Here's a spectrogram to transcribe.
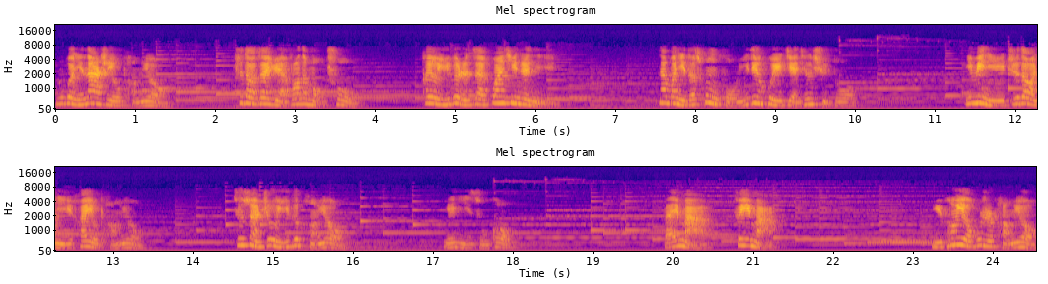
如果你那时有朋友，知道在远方的某处还有一个人在关心着你，那么你的痛苦一定会减轻许多，因为你知道你还有朋友，就算只有一个朋友。也已足够。白马非马，女朋友不是朋友。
